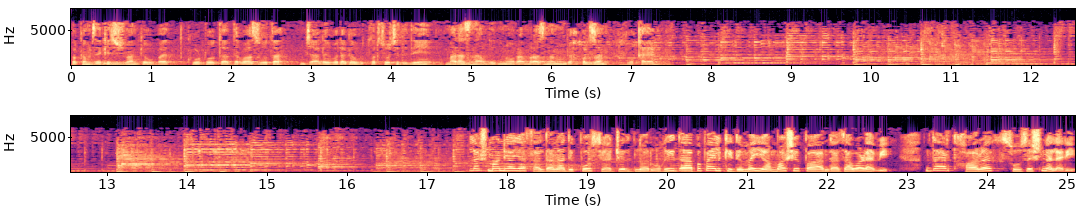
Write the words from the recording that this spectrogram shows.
په کوم ځای کې ژوند کوو باید کوټو ته دروازو ته جالۍ ولګو ترڅو چې د دې مرز نه او د نور امراض نه موږ خپل ځان وقایه کړو لشمانیا یا سلدانه د پوست یا جلد ناروغي ده په پیل کې د مې یا ماشې په اندازه وړه وي درد خارښ سوزش نه لري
